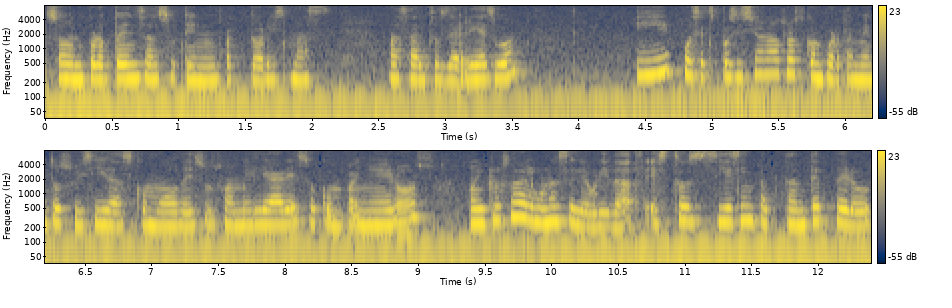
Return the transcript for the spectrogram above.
son propensas o tienen factores más, más altos de riesgo y pues exposición a otros comportamientos suicidas como de sus familiares o compañeros o incluso de alguna celebridad. Esto sí es impactante, pero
